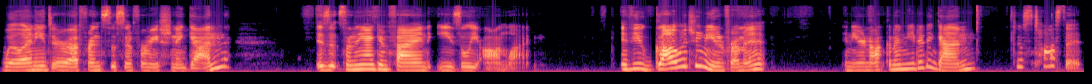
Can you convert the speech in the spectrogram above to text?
Will I need to reference this information again? Is it something I can find easily online? If you got what you needed from it and you're not going to need it again, just toss it.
